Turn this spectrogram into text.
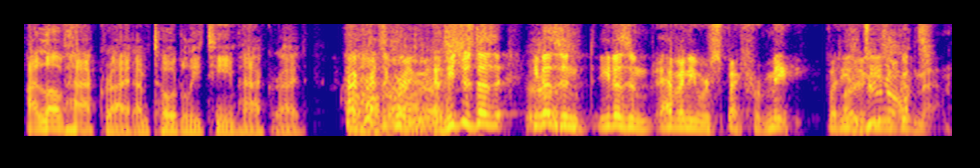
I love Hackride. I'm totally team Hackride. Hackride's a great oh, man. He just doesn't. He doesn't. He doesn't have any respect for me. But he's, I a, do he's a good man.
